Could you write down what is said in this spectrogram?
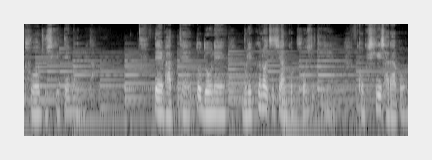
부어주시기 때문입니다. 내 밭에 또 논에 물이 끊어지지 않고 부어질 때에 곡식이 자라고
